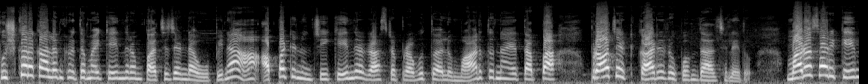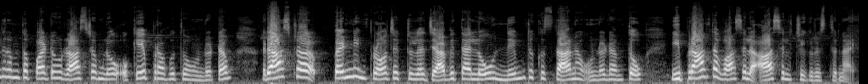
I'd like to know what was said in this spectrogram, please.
పుష్కర కాలం క్రితమే కేంద్రం పచ్చజెండా ఊపినా అప్పటి నుంచి కేంద్ర రాష్ట్ర ప్రభుత్వాలు మారుతున్నాయే తప్ప ప్రాజెక్ట్ కార్యరూపం దాల్చలేదు. మరోసారి కేంద్రంతో పాటు రాష్ట్రంలో ఒకే ప్రభుత్వం ఉండటం రాష్ట్ర పెండింగ్ ప్రాజెక్టుల జాబితాలో నిమ్టుకు స్థానం ఉండడంతో ఈ ప్రాంత వాసుల ఆశలు చిగురుస్తున్నాయి.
